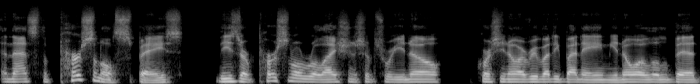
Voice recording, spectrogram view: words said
And that's the personal space. These are personal relationships where you know, of course, you know everybody by name, you know a little bit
